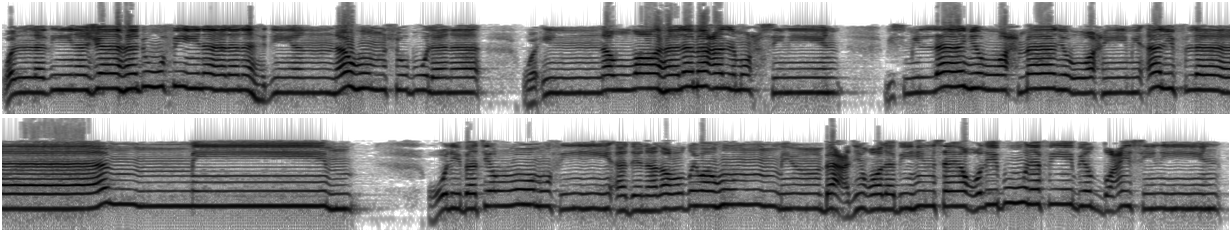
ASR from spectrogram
والذين جاهدوا فينا لنهدينهم سبلنا وإن الله لمع المحسنين. بسم الله الرحمن الرحيم. ألف لام غلبت الروم في أدنى الأرض وهم من بعد غلبهم سيغلبون في بضع سنين.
